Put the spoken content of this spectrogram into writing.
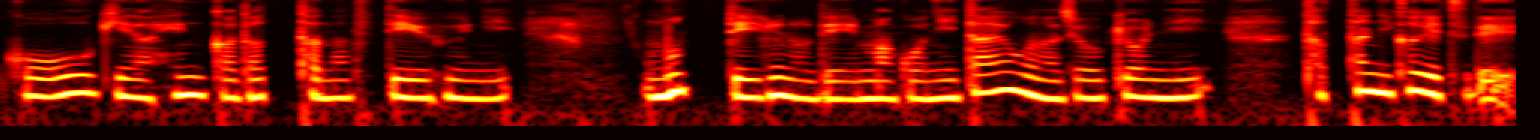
こう大きな変化だったなっていうふうに思思っているので、まあ、こう似たような状況にたった2ヶ月で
